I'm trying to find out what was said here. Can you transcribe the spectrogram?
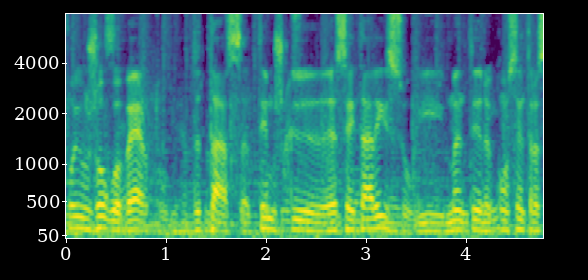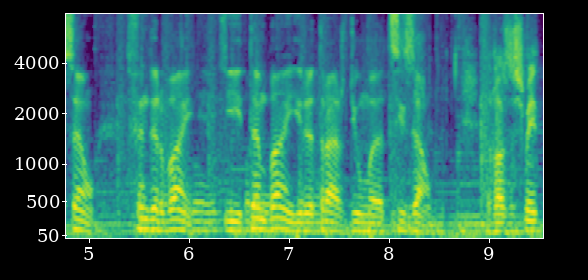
Foi um jogo aberto de taça. Temos que aceitar isso e manter a concentração, defender bem e também ir atrás de uma decisão. Roger Schmidt,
